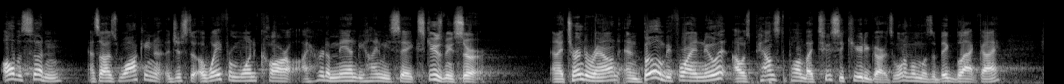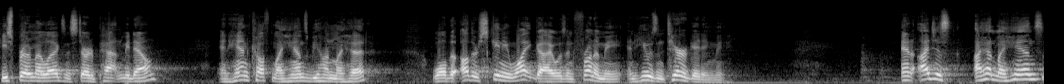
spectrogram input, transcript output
All of a sudden, as I was walking just away from one car, I heard a man behind me say, Excuse me, sir. And I turned around, and boom, before I knew it, I was pounced upon by two security guards. One of them was a big black guy. He spread my legs and started patting me down and handcuffed my hands behind my head, while the other skinny white guy was in front of me and he was interrogating me. And I just, I had my hands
